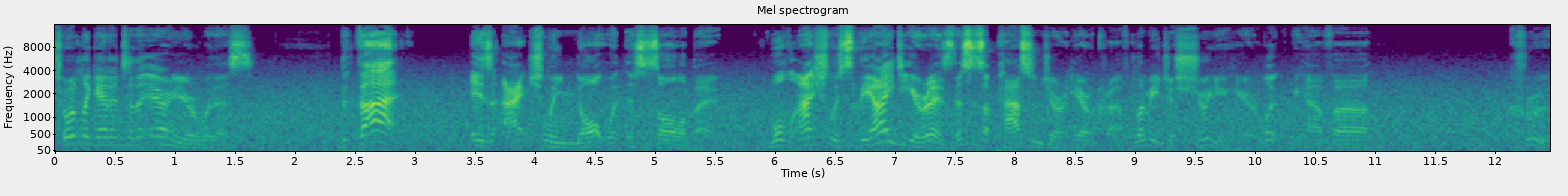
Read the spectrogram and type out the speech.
Totally get into the air here with this. But that is actually not what this is all about. Well, actually, so the idea is this is a passenger aircraft. Let me just show you here. Look, we have a... Crew.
